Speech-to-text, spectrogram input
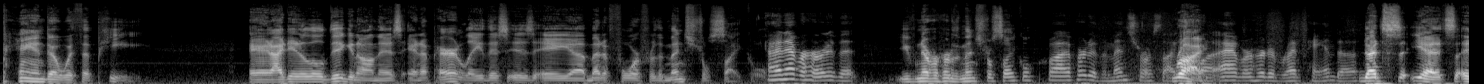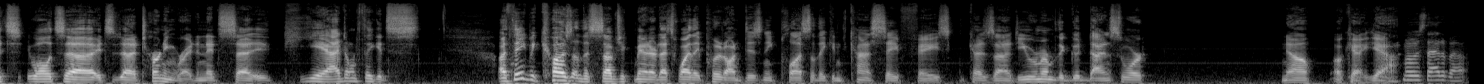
Panda with a P. And I did a little digging on this, and apparently this is a uh, metaphor for the menstrual cycle. I never heard of it. You've never heard of the menstrual cycle? Well, I've heard of the menstrual cycle. Right. but I haven't heard of red panda. That's yeah. It's it's well. It's uh it's uh, turning red, and it's uh it, yeah. I don't think it's. I think because of the subject matter, that's why they put it on Disney Plus, so they can kind of save face. Because uh, do you remember the Good Dinosaur? No. Okay. Yeah. What was that about?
